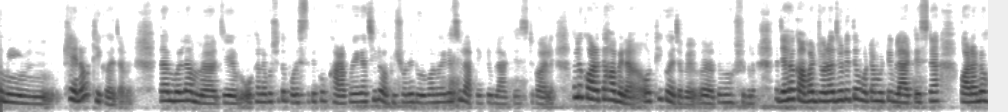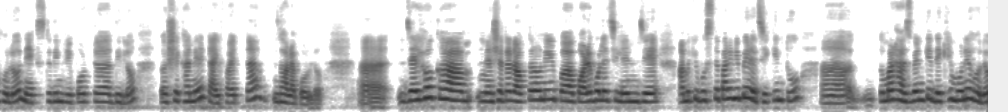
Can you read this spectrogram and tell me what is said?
তুমি খেয়ে নাও, ঠিক হয়ে যাবে। তাই আমি বললাম যে ওখানে বসে তো পরিস্থিতি খুব খারাপ হয়ে গেছিল, ভীষণই দুর্বল হয়ে গেছিল, আপনি একটু ব্লাড টেস্ট করালে। বলে করাতে হবে না, ও ঠিক হয়ে যাবে তুমি ওষুধগুলো যাই হোক, আমার জোড়াজুড়িতে মোটামুটি ব্লাড টেস্টটা করানো হলো। নেক্সট দিন রিপোর্ট দিল। তো সেখানে টাইফয়েডটা ধরা পড়ল। যাই হোক সেটা ডক্টর উনি পরে বলেছিলেন যে, আমি কি বুঝতে পারিনি পেরেছি, কিন্তু তোমার হাজব্যান্ডকে দেখে মনে হলো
